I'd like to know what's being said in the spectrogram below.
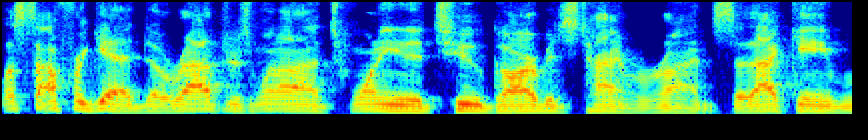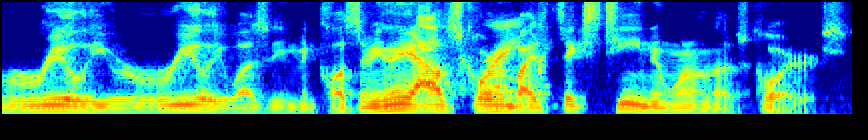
let's not forget the Raptors went on a 20 to 2 garbage time run. So that game really, really wasn't even close. I mean, they outscored right. them by 16 in one of those quarters.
